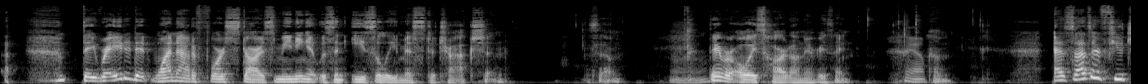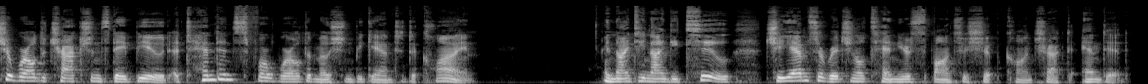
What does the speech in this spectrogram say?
they rated it one out of four stars, meaning it was an easily missed attraction. So, they were always hard on everything. Yeah. Um, as other future world attractions debuted, attendance for World of Motion began to decline. In 1992, GM's original 10-year sponsorship contract ended.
